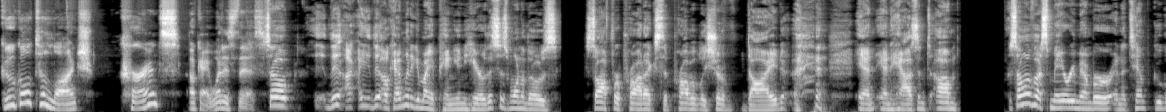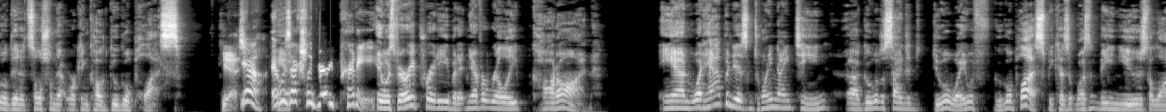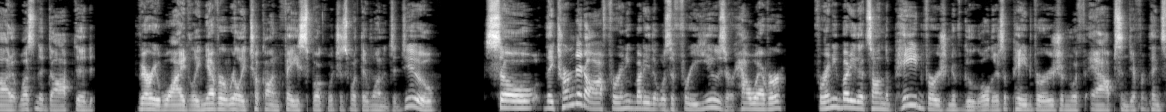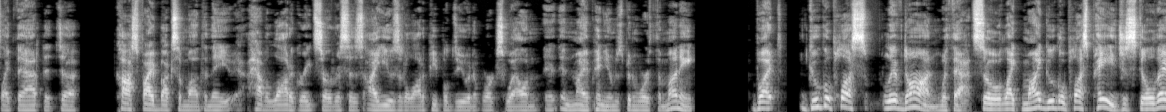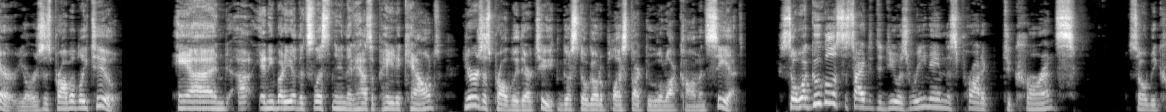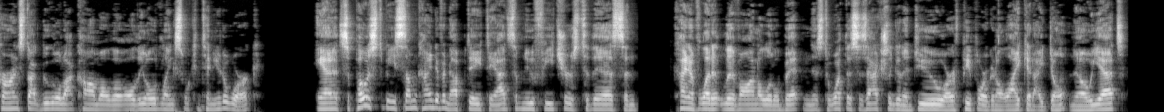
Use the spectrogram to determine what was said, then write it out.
Google to launch Currents. Okay, what is this? So, the, I, the, okay, I'm going to give my opinion here. This is one of those software products that probably should have died and and hasn't. Um, some of us may remember an attempt Google did at social networking called Google Plus. Yes. Yeah, it was actually very pretty. It was very pretty, but it never really caught on. And what happened is in 2019, uh, Google decided to do away with Google Plus because it wasn't being used a lot. It wasn't adopted very widely, never really took on Facebook, which is what they wanted to do. So they turned it off for anybody that was a free user. However, for anybody that's on the paid version of Google, there's a paid version with apps and different things like that that uh, cost five bucks a month, and they have a lot of great services. I use it; a lot of people do, and it works well. And in my opinion, it's been worth the money. But Google Plus lived on with that, so like my Google Plus page is still there. Yours is probably too. And uh, anybody that's listening that has a paid account, yours is probably there too. You can go still go to plus.google.com and see it. So what Google has decided to do is rename this product to Currents. So it'll be currents.google.com, although all the old links will continue to work. And it's supposed to be some kind of an update to add some new features to this and kind of let it live on a little bit. And as to what this is actually going to do or if people are going to like it, I don't know yet.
